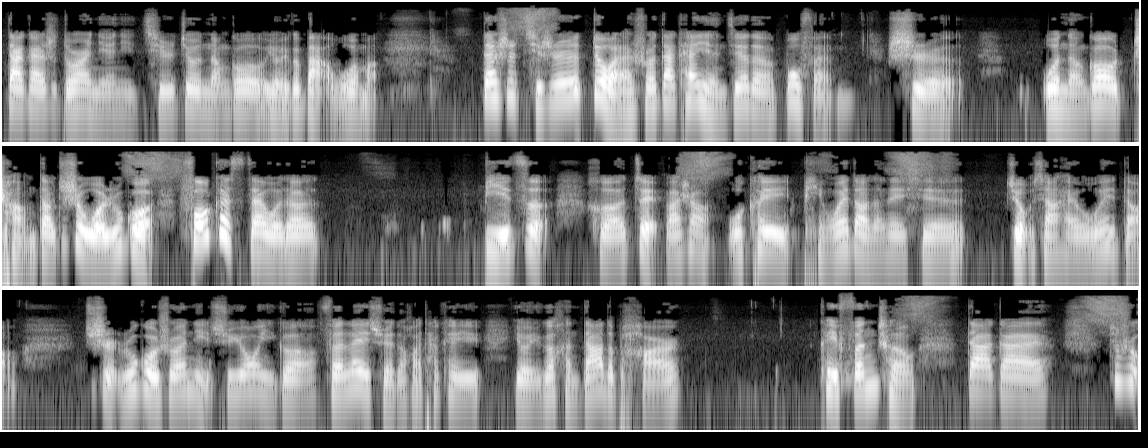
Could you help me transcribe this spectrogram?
大概是多少年，你其实就能够有一个把握嘛。但是其实对我来说，大开眼界的部分是我能够尝到，就是我如果 focus 在我的鼻子和嘴巴上，我可以品味到的那些酒香还有味道。就是如果说你去用一个分类学的话，它可以有一个很大的盘儿，可以分成大概就是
